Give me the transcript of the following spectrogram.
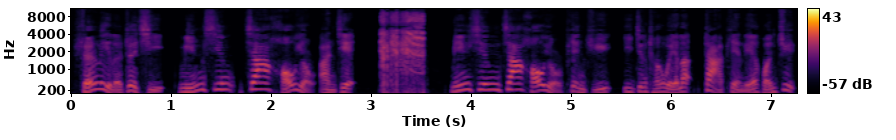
审理了这起明星加好友案件。明星加好友骗局已经成为了诈骗连环剧，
